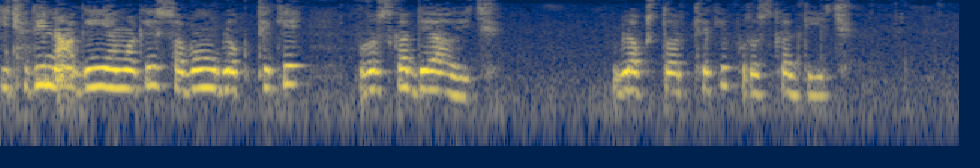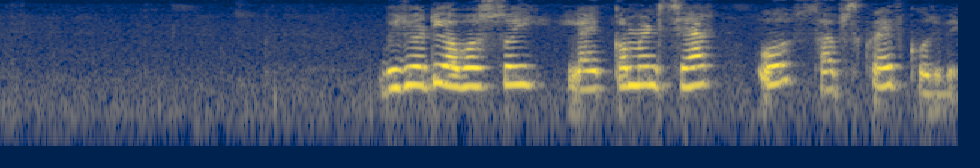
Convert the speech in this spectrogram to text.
কিছুদিন আগেই আমাকে সবং ব্লক থেকে পুরস্কার দেওয়া হয়েছে, ব্লক স্তর থেকে পুরস্কার দিয়েছে। ভিডিওটি অবশ্যই লাইক কমেন্ট শেয়ার ও সাবস্ক্রাইব করবে।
